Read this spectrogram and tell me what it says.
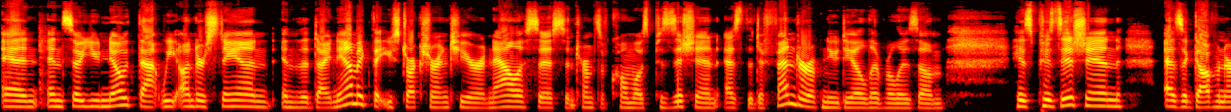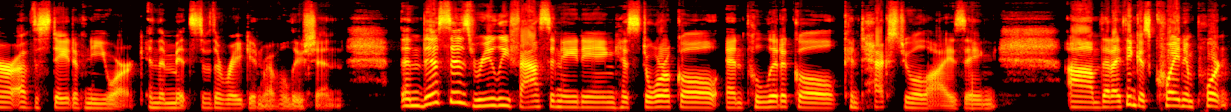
and and so you note that we understand in the dynamic that you structure into your analysis in terms of Cuomo's position as the defender of New Deal liberalism his position as a governor of the state of New York in the midst of the Reagan Revolution. And this is really fascinating historical and political contextualizing um, that I think is quite important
